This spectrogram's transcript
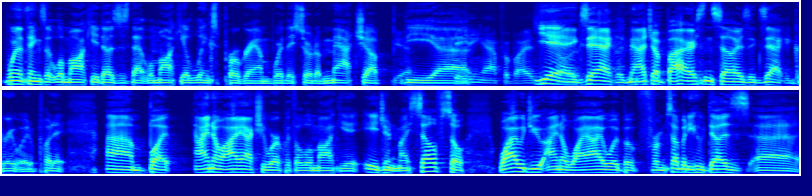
one of the things that Lamacchia does is that Lamacchia Links program where they sort of match up yeah. the uh, dating app for buyers. Yeah, exactly. match up buyers and sellers. Exactly. Great way to put it. Um, but I know I actually work with a Lamacchia agent myself. So why would you? I know why I would, but from somebody who does uh,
